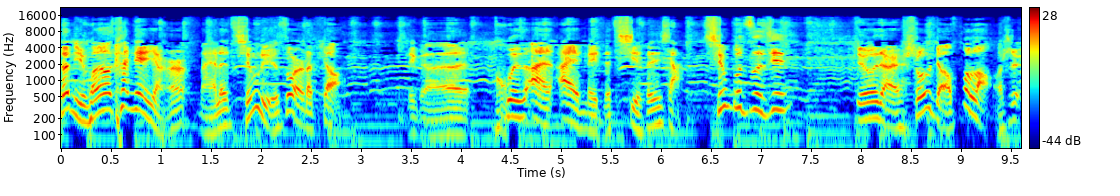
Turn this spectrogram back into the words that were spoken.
和女朋友看电影，买了情侣座的票。这个昏暗暧昧的气氛下，情不自禁就有点手脚不老实。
